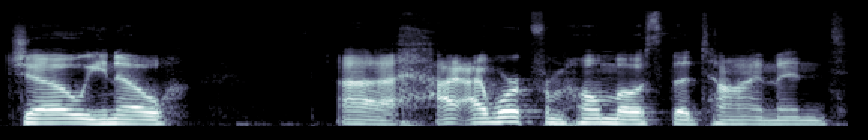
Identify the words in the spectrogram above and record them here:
Joe. You know, uh, I, I work from home most of the time, and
